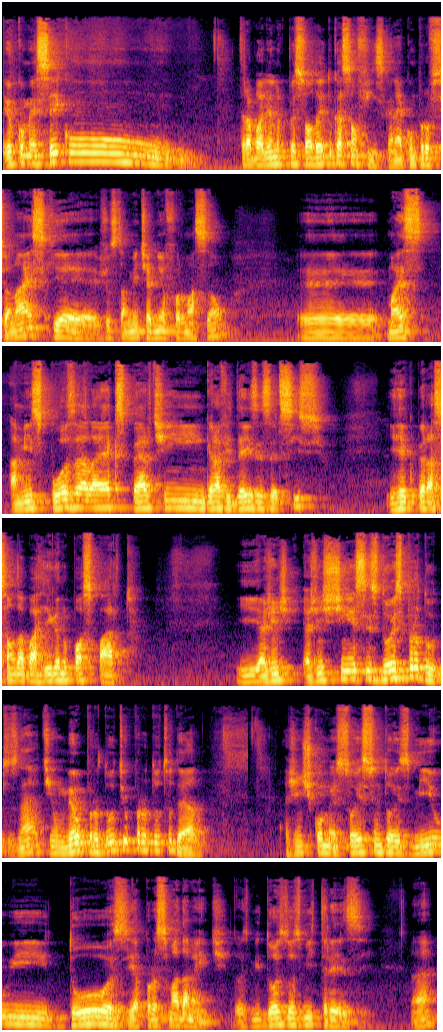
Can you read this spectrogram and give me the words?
Eu comecei com trabalhando com o pessoal da educação física, né, com profissionais que é justamente a minha formação. É, mas a minha esposa ela é expert em gravidez, exercício e recuperação da barriga no pós-parto. E a gente, a gente tinha esses dois produtos, né? Tinha o meu produto e o produto dela. A gente começou isso em 2012 aproximadamente, 2012, 2013, né?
